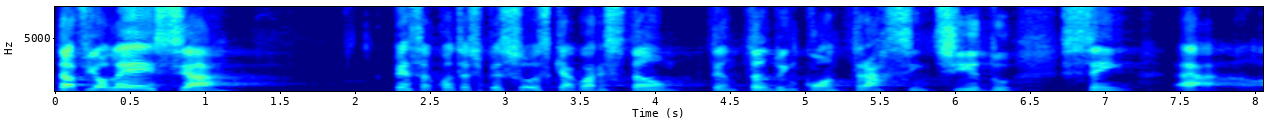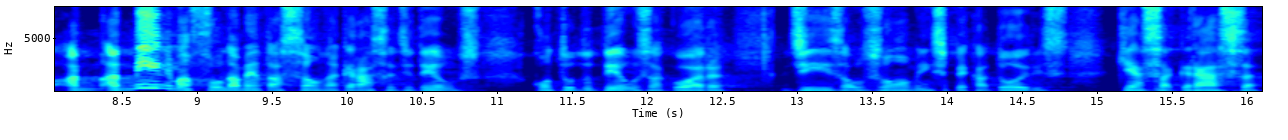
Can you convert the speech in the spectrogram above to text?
da violência. Pensa quantas pessoas que agora estão tentando encontrar sentido sem a, a mínima fundamentação na graça de Deus, contudo, Deus agora diz aos homens pecadores que essa graça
